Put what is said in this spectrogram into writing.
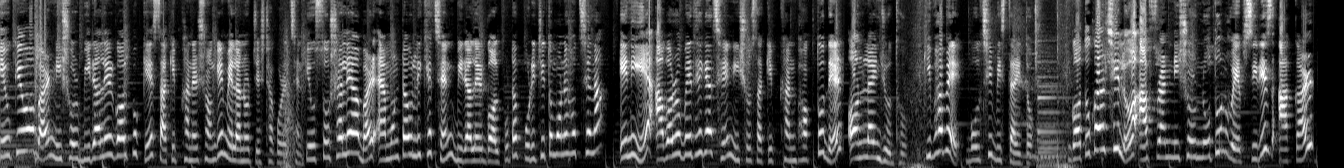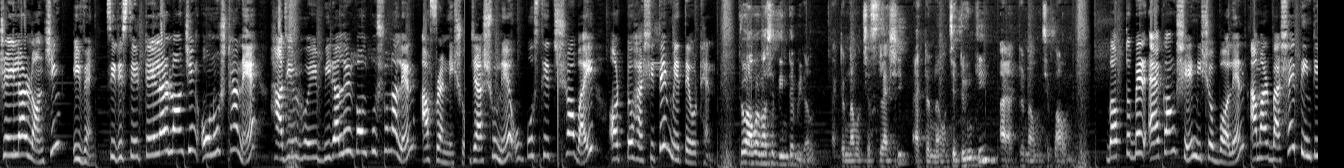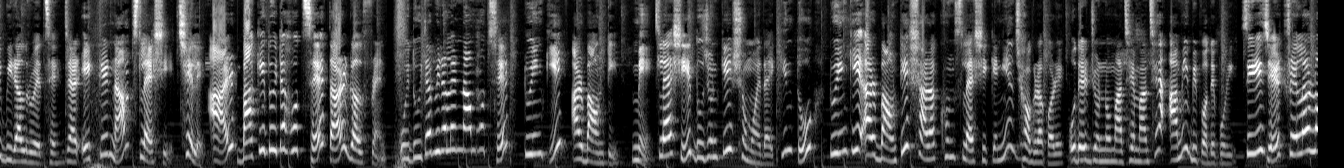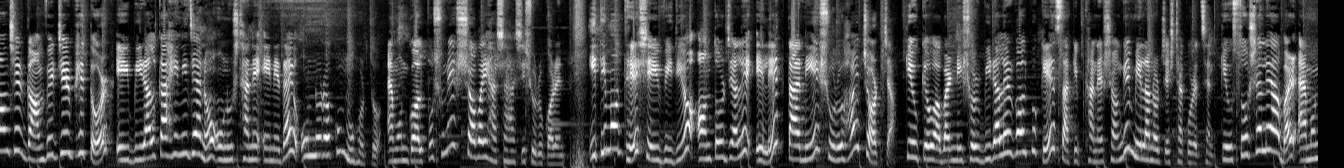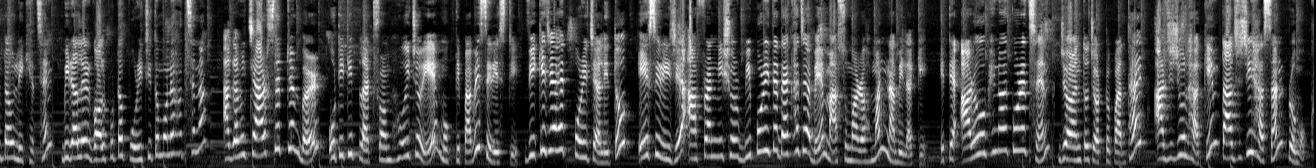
কেউ কেউ আবার নিশোর বিড়ালের গল্পকে সাকিব খানের সঙ্গে মেলানোর চেষ্টা করেছেন। কেউ সোশ্যালে আবার এমনটাও লিখেছেন, বিড়ালের গল্পটা পরিচিত মনে হচ্ছে না। এ নিয়ে আবারও বেঁধে গেছে নিশো সাকিব খান ভক্তদের অনলাইন যুদ্ধ। কীভাবে? বলছি বিস্তারিত। গতকাল ছিল আফরান নিশোর নতুন web series Akaar trailer launching event. সিরিজটির trailer launching অনুষ্ঠানে হাজির হয়ে বিড়ালের গল্প শোনালেন আফরান নিশো, যা শুনে উপস্থিত সবাই অট্টহাসিতে মেতে ওঠেন। তো আমার বাসায় তিনটা বিড়াল একটার নাম হচ্ছে স্ল্যাশি একটার নাম হচ্ছে আর একটার নাম হচ্ছে বাউন বক্তব্যের এক অংশে নিশো বলেন, আমার বাসায় তিনটি বিড়াল রয়েছে, যার একটির নাম স্ল্যাশি ছেলে, আর বাকি দুইটা হচ্ছে তার গার্লফ্রেন্ড ওই দুইটা বিড়ালের নাম হচ্ছে টুইঙ্কি আর বাউন্টি মেয়ে। স্ল্যাশি দুজনকেই সময় দেয়, কিন্তু টুইঙ্কি আর বাউন্টি সারাক্ষণ স্ল্যাশিকে নিয়ে ঝগড়া করে। ওদের জন্য মাঝে মাঝে আমি বিপদে পড়ি। সিরিজের ট্রেলার লঞ্চের গাম্ভীর্যের ভেতর এই বিড়াল কাহিনী যেন অনুষ্ঠানে এনে দেয় অন্যরকম মুহূর্ত। এমন গল্প শুনে সবাই হাসাহাসি শুরু করেন। ইতিমধ্যে সেই ভিডিও অন্তর্জালে এলে তা নিয়ে শুরু হয় চর্চা। কেউ কেউ আবার নিশোর বিড়ালের গল্পকে সাকিব খানের সঙ্গে মেলানোর চেষ্টা করেছেন। কেউ সোশ্যালে আবার এমনটাও লিখেছেন, বিড়ালের গল্পটা পরিচিত মনে হচ্ছে না? আগামী চার সেপ্টেম্বর ওটিটি প্ল্যাটফর্ম হইচয়ে মুক্তি পাবে সিরিজটি। ভিকি জাহেদ পরিচালিত এ সিরিজে আফরান নিশোর বিপরীতে দেখা যাবে মাসুমা রহমান নাবিলাকে। এতে আরও অভিনয় করেছেন জয়ন্ত চট্টোপাধ্যায় আজিজুল হাকিম তাজজি হাসান প্রমুখ।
